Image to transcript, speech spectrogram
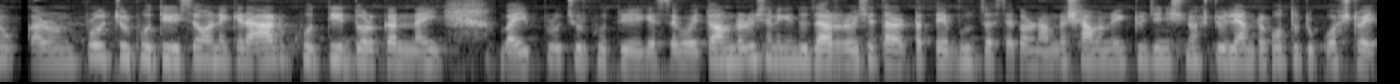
হোক কারণ প্রচুর ক্ষতি হয়েছে অনেকের আর ক্ষতির দরকার নাই। ভাই, প্রচুর ক্ষতি হয়ে গেছে। হয়তো আমরা রয়েছে না, কিন্তু যারা রয়েছে তারটাতে বুঝতেছে, কারণ আমরা সামান্য একটু জিনিস নষ্ট হলে আমরা কতটুকু কষ্ট হয়।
